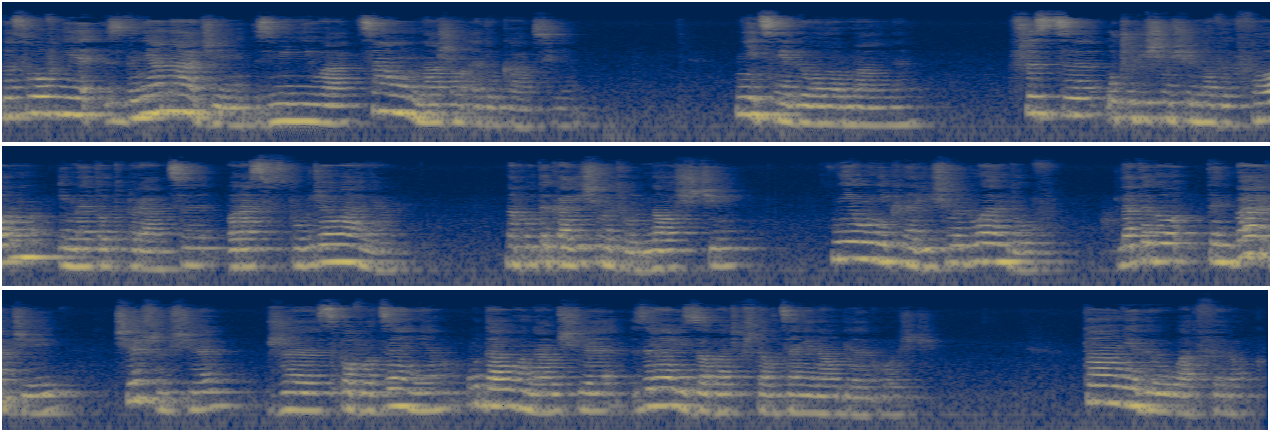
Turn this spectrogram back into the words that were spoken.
dosłownie z dnia na dzień zmieniła całą naszą edukację. Nic nie było normalne. Wszyscy uczyliśmy się nowych form i metod pracy oraz współdziałania. Napotykaliśmy trudności, nie uniknęliśmy błędów. Dlatego tym bardziej cieszę się, że z powodzeniem udało nam się zrealizować kształcenie na odległość. To nie był łatwy rok,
